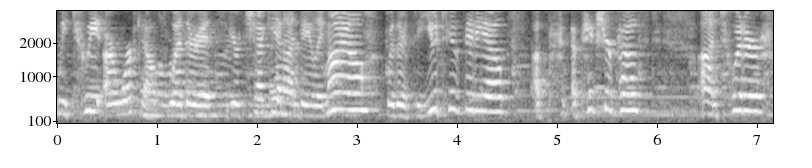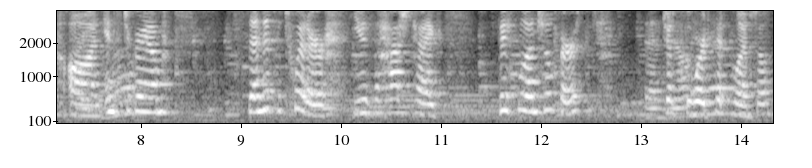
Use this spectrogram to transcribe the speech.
we tweet our workouts, whether it's your check-in on Daily Mile, whether it's a YouTube video, a, a picture post on Twitter, on Instagram. Send it to Twitter, use the hashtag Fitfluential first, just the word Fitfluential,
